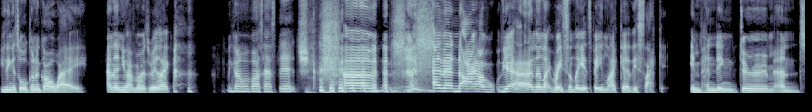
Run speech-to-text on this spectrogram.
You think it's all going to go away, and then you have moments where you're like, "We got my boss ass bitch." um, and then I have yeah, and then like recently it's been like a, this like impending doom and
